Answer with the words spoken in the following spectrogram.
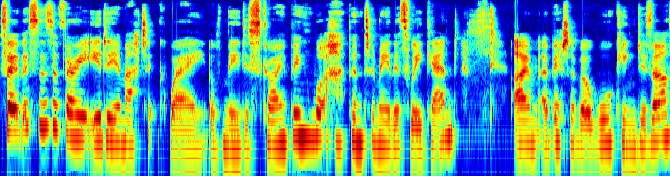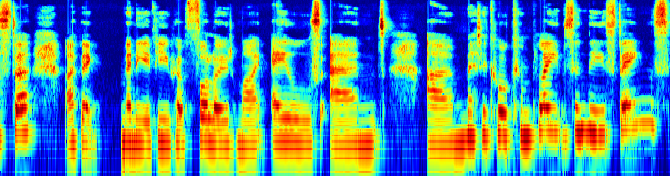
So, this is a very idiomatic way of me describing what happened to me this weekend. I'm a bit of a walking disaster. I think many of you have followed my ails and uh, medical complaints in these things.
